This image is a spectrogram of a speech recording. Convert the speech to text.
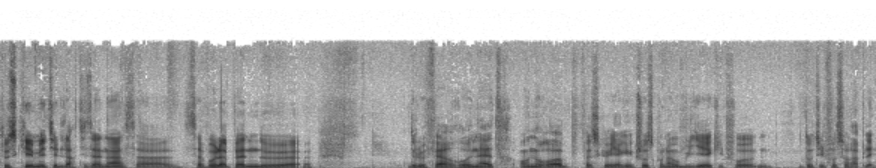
tout ce qui est métier de l'artisanat, ça, vaut la peine de, euh, de le faire renaître en Europe parce qu'il y a quelque chose qu'on a oublié dont il faut se rappeler.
